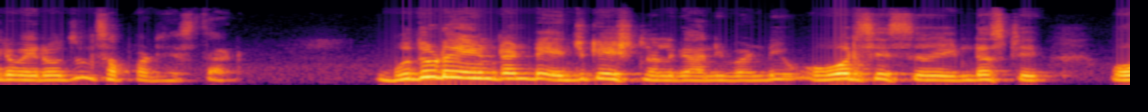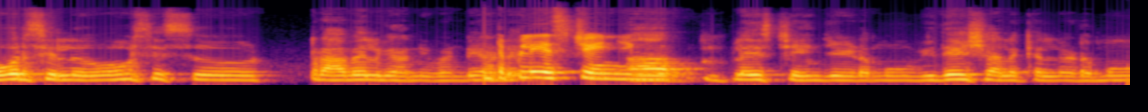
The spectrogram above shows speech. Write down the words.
ఇరవై రోజులు సపోర్ట్ చేస్తాడు. బుధుడు ఏంటంటే ఎడ్యుకేషనల్ కానివ్వండి overseas industry overseas overseas travel కానివ్వండి ప్లేస్ చేంజ్ చేయడము విదేశాలకు వెళ్ళడము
